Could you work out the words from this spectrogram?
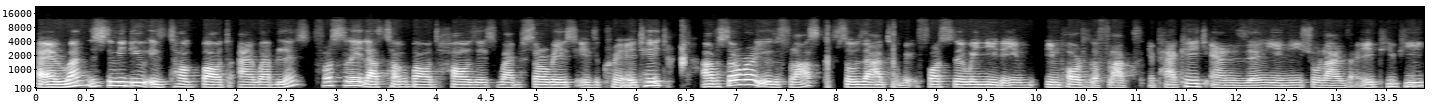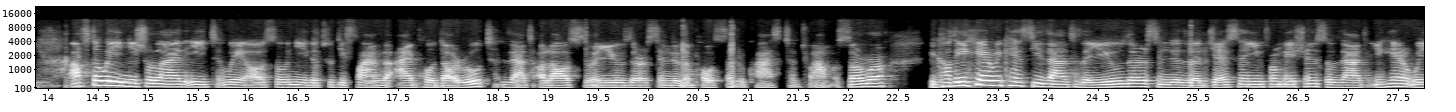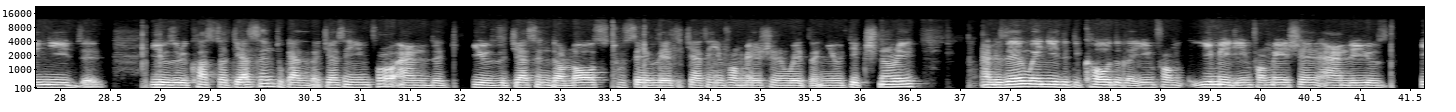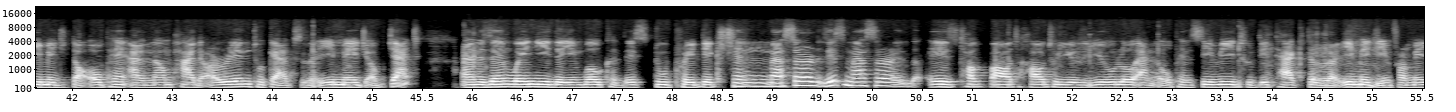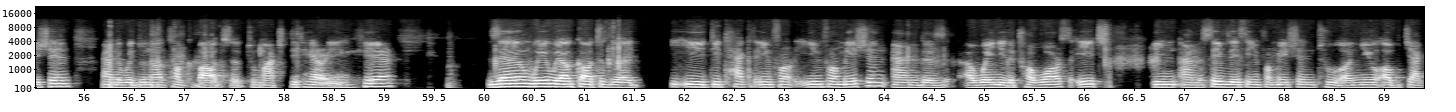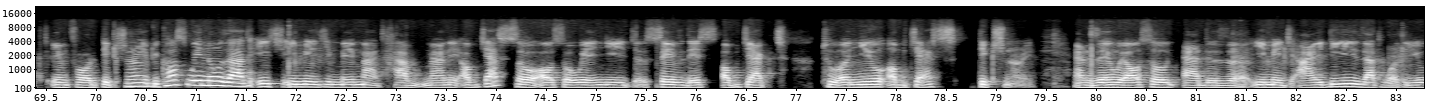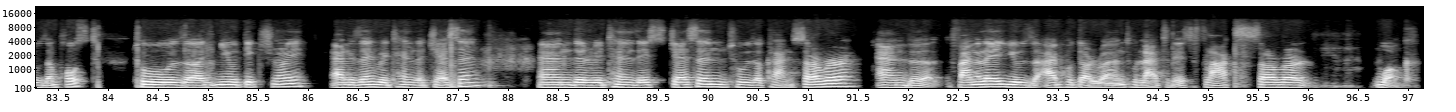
Hi everyone, this video is talk about iWebLens. Firstly, let's talk about how this web service is created. Our server uses Flask so that we, firstly we need to import the Flask package and then initialize the app. After we initialize it, we also need to define the app.route that allows the user send the post request to our server. Because in here we can see that the user send the JSON information so that in here we need use request JSON to get the JSON info and use JSON.loads to save this JSON information with the new dictionary. And then we need to decode the inform image information and use image.open and numpy array to get the image object. And then we need to invoke this do prediction method. This method is talk about how to use YOLO and OpenCV to detect the image information. And we do not talk about too much detail in here. Then we will go to the detect info information and uh, we need to traverse it in and save this information to a new object info dictionary because we know that each image may might have many objects. So also we need to save this object to a new objects dictionary. And then we also add the image ID that was user post to the new dictionary and then return the JSON and return this JSON to the client server. And uh, finally use the app.run to let this Flask server work.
